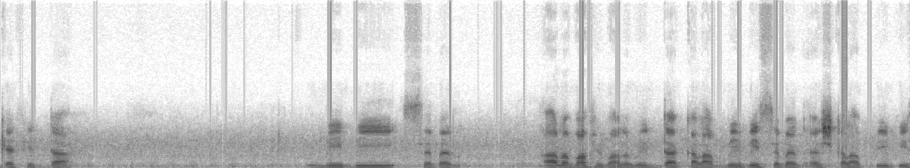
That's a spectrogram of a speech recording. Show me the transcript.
كيف انت بي بي 7 انا ما في معلومات ده كلام بي بي 7 ايش كلام بي بي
